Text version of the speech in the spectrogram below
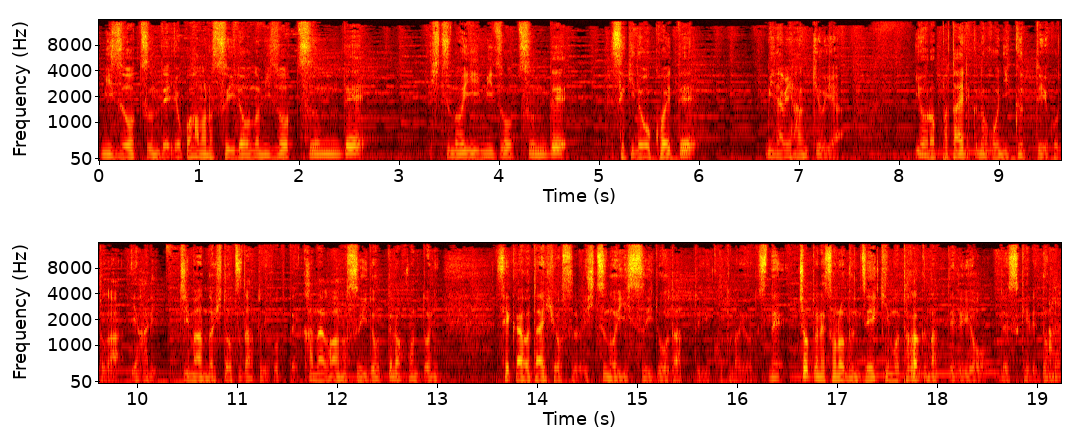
水を積んで横浜の水道の水を積んで質のいい水を積んで赤道を越えて南半球やヨーロッパ大陸の方に行くっていうことがやはり自慢の一つだということで神奈川の水道っていうのは本当に世界を代表する質のいい水道だということのようですね。ちょっとねその分税金も高くなっているようですけれども。あ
